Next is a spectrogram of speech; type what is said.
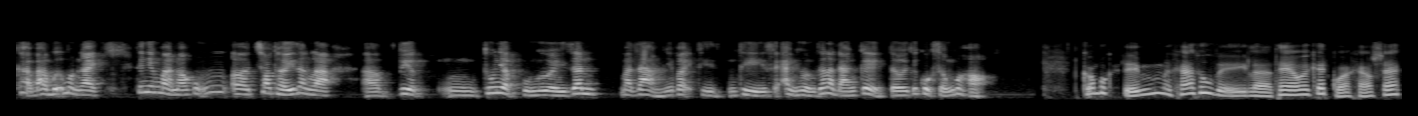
cả ba bữa một ngày. Thế nhưng mà nó cũng uh, cho thấy rằng là uh, việc um, thu nhập của người dân mà giảm như vậy thì thì sẽ ảnh hưởng rất là đáng kể tới cái cuộc sống của họ có một cái điểm khá thú vị là theo cái kết quả khảo sát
